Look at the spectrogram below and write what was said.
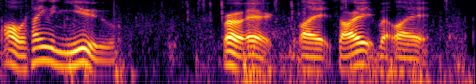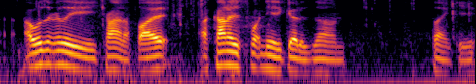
Oh, it's not even you. Bro, Eric, like, sorry, but like, I wasn't really trying to fight. I kind of just needed to go to zone. Thank you.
